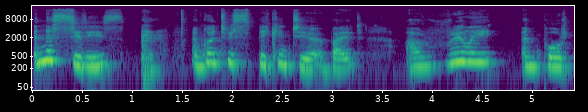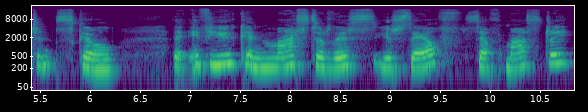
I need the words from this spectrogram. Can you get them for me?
In this series, I'm going to be speaking to you about a really important skill that if you can master this yourself, self mastery,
